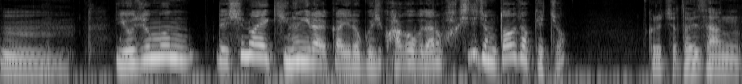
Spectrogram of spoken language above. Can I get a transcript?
음. 네. 요즘은 근데 신화의 기능이랄까 이런 것이 과거보다는 확실히 좀 떨어졌겠죠. 그렇죠. 더 이상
